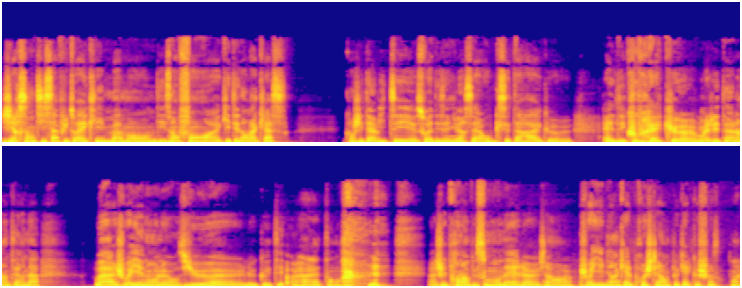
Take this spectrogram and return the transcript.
j'ai ressenti ça plutôt avec les mamans des enfants euh, qui étaient dans ma classe. Quand j'étais invitée, euh, soit à des anniversaires ou etc., et que elles découvraient que euh, moi j'étais à l'internat, voilà, je voyais dans leurs yeux le côté « Ah, attends, je vais te prendre un peu sous mon aile, viens. euh. » Je voyais bien qu'elles projetaient un peu quelque chose. Ouais.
